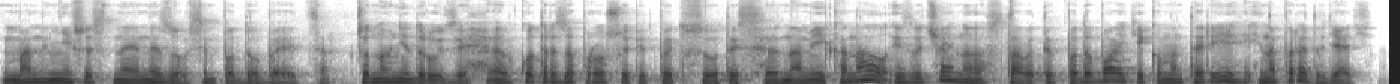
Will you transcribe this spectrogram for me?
мені щось не, не зовсім подобається. Шановні друзі, е, вкотре запрошую підписуватись на мій канал і, звичайно, ставити вподобайки, коментарі і наперед вдячний.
